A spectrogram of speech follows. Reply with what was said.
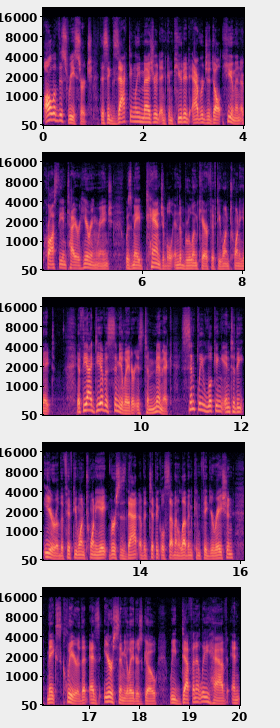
All of this research, this exactingly measured and computed average adult human across the entire hearing range, was made tangible in the and Kjær 5128. If the idea of a simulator is to mimic simply looking into the ear of the 5128 versus that of a typical 711 configuration makes clear that as ear simulators go, we definitely have an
